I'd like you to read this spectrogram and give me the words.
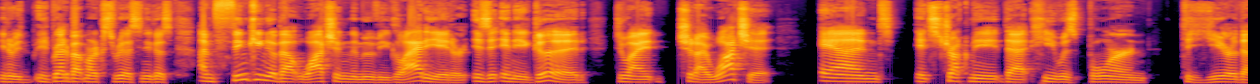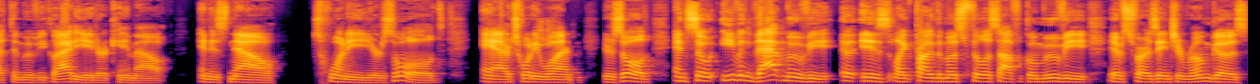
you know he'd, he'd read about Marcus Aurelius and he goes I'm thinking about watching the movie Gladiator. Is it any good? Do I should I watch it? And it struck me that he was born the year that the movie Gladiator came out and is now 20 years old and or 21 years old. And so even that movie uh, is like probably the most philosophical movie as far as ancient rome goes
